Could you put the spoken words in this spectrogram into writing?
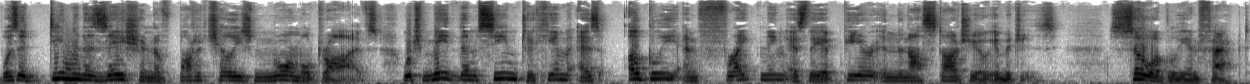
was a demonization of Botticelli's normal drives, which made them seem to him as ugly and frightening as they appear in the Nastagio images. So ugly, in fact,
